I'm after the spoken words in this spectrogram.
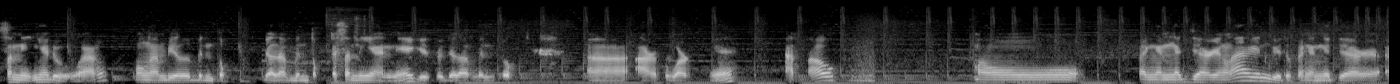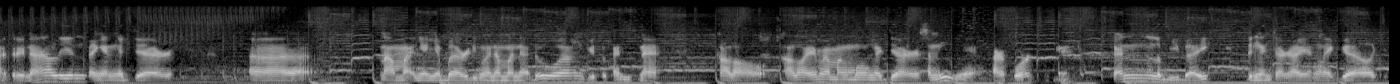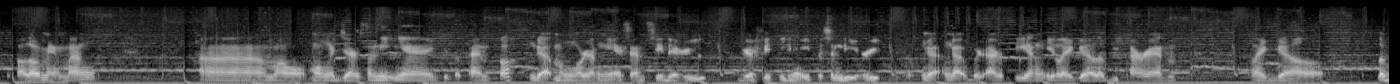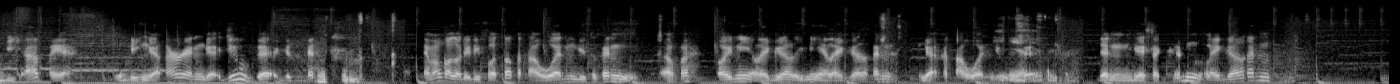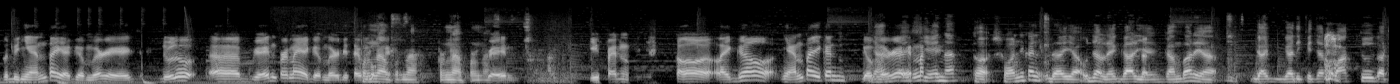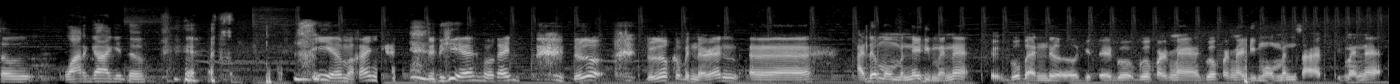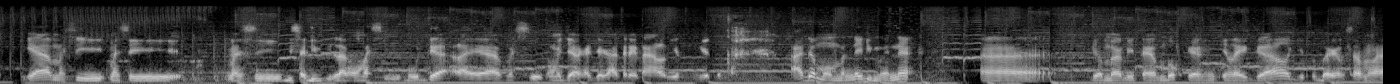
seninya doang mau ngambil bentuk dalam bentuk keseniannya gitu dalam bentuk uh, artworknya atau mau pengen ngejar yang lain gitu. Pengen ngejar adrenalin pengen ngejar uh, namanya nyebar di mana-mana doang gitu kan. Nah kalau kalau emang mau ngejar seninya artworknya kan lebih baik dengan cara yang legal gitu. Kalau memang uh, mau mau ngejar seninya gitu kan toh nggak mengurangi esensi dari graffitinya itu sendiri gitu. nggak nggak berarti yang ilegal lebih keren legal lebih apa ya lebih nggak keren nggak juga gitu kan emang kalau di foto ketahuan gitu kan apa oh ini legal ini ilegal kan nggak ketahuan juga. Iya. dan biasanya kan legal kan lebih nyantai ya gambarnya. Dulu eh, Brian pernah ya gambar di tembok pernah ya? pernah pernah pernah. Brian event. Kalau legal nyantai kan gambarnya Nyantai enak sih enak. Toh, soalnya kan udah ya udah legal ya gambar ya gak, gak dikejar waktu atau warga gitu iya makanya. Itu dia makanya. Dulu dulu kebenaran eh ada momennya di mana gue bandel gitu ya. Gue gue pernah gue pernah di momen saat di mana ya masih masih masih bisa dibilang masih muda lah ya masih mengejar-ngejar adrenalin gitu. Ada momennya di mana uh, gambar di tembok yang ilegal gitu bareng sama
